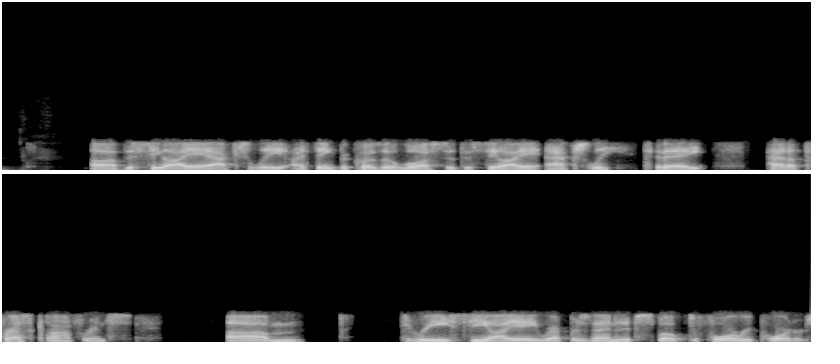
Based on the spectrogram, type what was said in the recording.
Mm. Uh, the CIA actually, I think, because of the lawsuit, the CIA actually today had a press conference. Um, three CIA representatives spoke to four reporters,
